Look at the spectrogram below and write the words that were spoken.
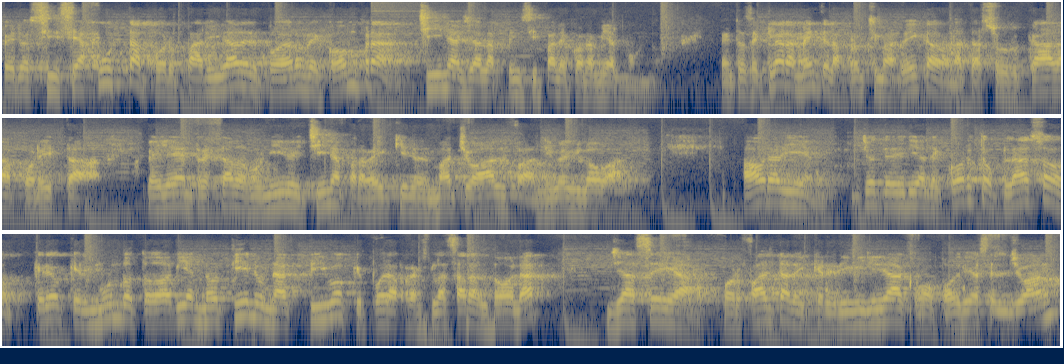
pero si se ajusta por paridad del poder de compra, China ya es la principal economía del mundo. Entonces, claramente las próximas décadas van a estar surcadas por esta pelea entre Estados Unidos y China para ver quién es el macho alfa a nivel global. Ahora bien, yo te diría de corto plazo, creo que el mundo todavía no tiene un activo que pueda reemplazar al dólar, ya sea por falta de credibilidad como podría ser el yuan,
